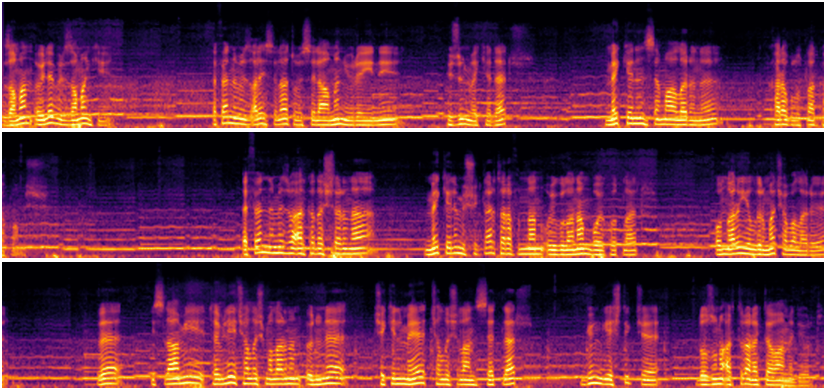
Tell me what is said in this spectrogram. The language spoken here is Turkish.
Zaman öyle bir zaman ki Efendimiz Aleyhisselatü Vesselam'ın yüreğini hüzün ve keder, Mekke'nin semalarını kara bulutlar kaplamış. Efendimiz ve arkadaşlarına Mekkeli müşrikler tarafından uygulanan boykotlar, onları yıldırma çabaları ve İslami tebliğ çalışmalarının önüne çekilmeye çalışılan setler gün geçtikçe dozunu arttırarak devam ediyordu.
